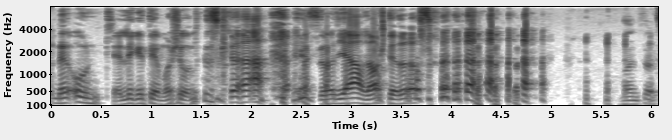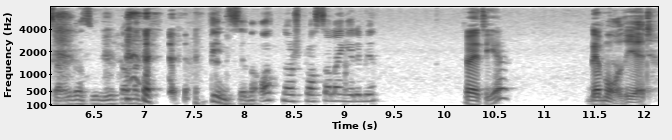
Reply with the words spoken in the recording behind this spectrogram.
den ordentlige legitimasjonen. Husker jeg. Jeg husker det var jævlig artig. Det, altså. Han følte seg vel ganske lurt, da. Men fins det noen 18-årsplasser lenger i byen? Jeg vet ikke. Det må du gjøre.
